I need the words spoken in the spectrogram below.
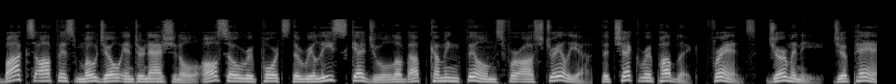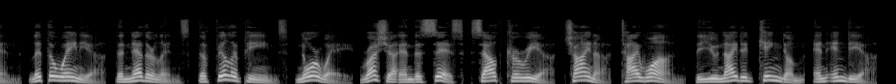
Box Office Mojo International also reports the release schedule of upcoming films for Australia, the Czech Republic, France, Germany, Japan, Lithuania, the Netherlands, the Philippines, Norway, Russia and the CIS, South Korea, China, Taiwan, the United Kingdom, and India.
